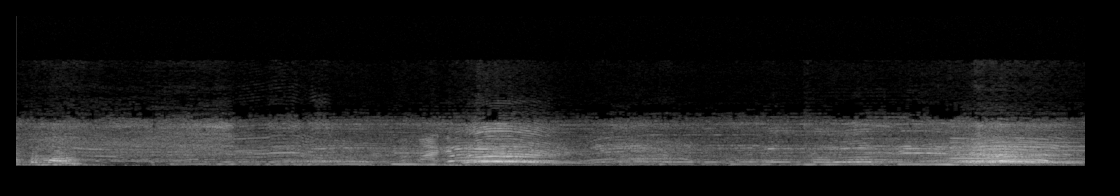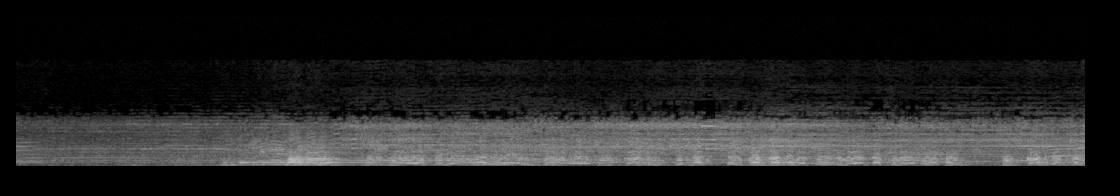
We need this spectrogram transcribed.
అంటున్నారు. బాబు సెల్ ఫోన్ వస్తున్నాయి కానీ చూసుకోండి. కింద సెల్ ఫోన్ దగ్గర జోబులు డబ్బులు పోతాయి. చూసుకోండి కొంచెం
